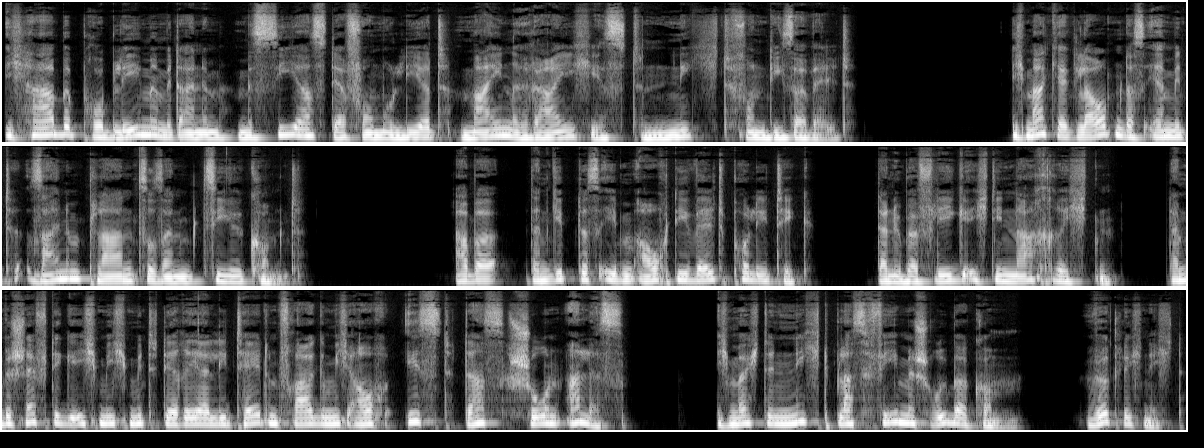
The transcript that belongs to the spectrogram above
Ich habe Probleme mit einem Messias, der formuliert, mein Reich ist nicht von dieser Welt. Ich mag ja glauben, dass er mit seinem Plan zu seinem Ziel kommt. Aber dann gibt es eben auch die Weltpolitik. Dann überfliege ich die Nachrichten. Dann beschäftige ich mich mit der Realität und frage mich auch, ist das schon alles? Ich möchte nicht blasphemisch rüberkommen. Wirklich nicht.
